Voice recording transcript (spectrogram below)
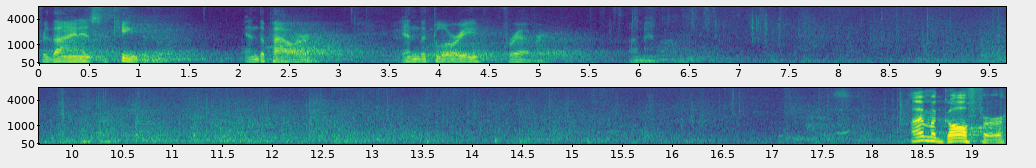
For thine is the kingdom and the power and the glory forever. Amen. I'm a golfer,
